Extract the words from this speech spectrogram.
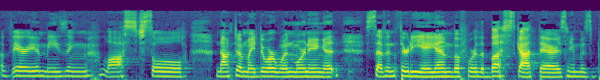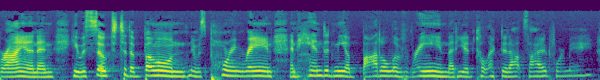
a very amazing lost soul knocked on my door one morning at 7:30 a.m. before the bus got there. His name was Brian and he was soaked to the bone. It was pouring rain and handed me a bottle of rain that he had collected outside for me.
